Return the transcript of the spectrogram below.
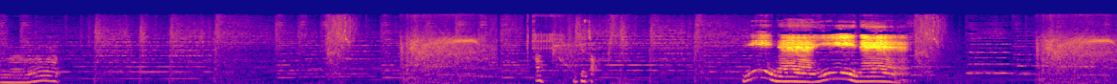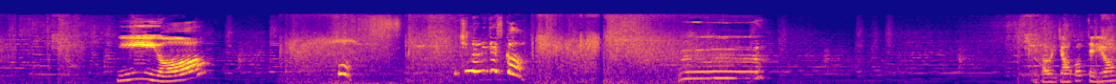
うん。あ、いけた。いいね、いいね。いいよ。お、いきなりですか。うーん。かおりちゃん怒ってるよ。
